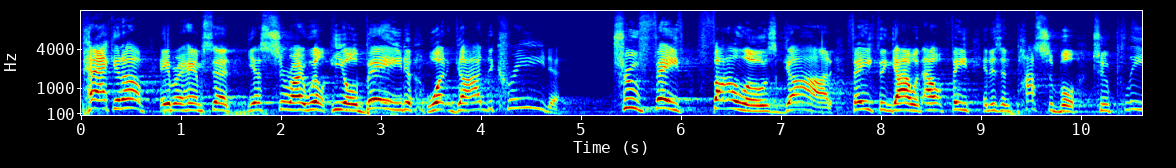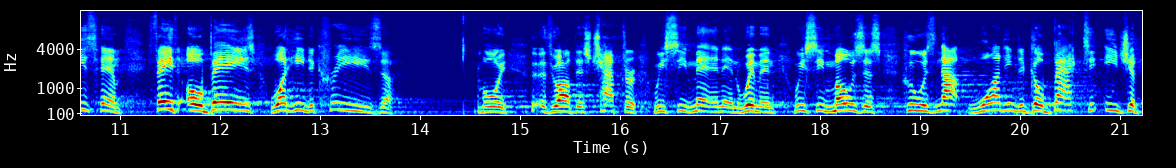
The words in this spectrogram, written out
pack it up. Abraham said, Yes, sir, I will. He obeyed what God decreed. True faith follows God. Faith in God, without faith, it is impossible to please Him. Faith obeys what He decrees. Boy, throughout this chapter, we see men and women. We see Moses, who was not wanting to go back to Egypt,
